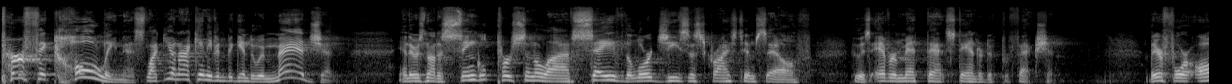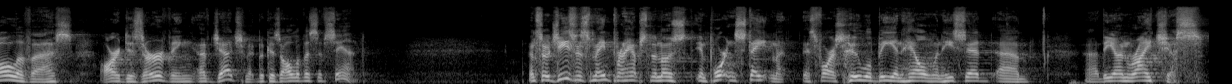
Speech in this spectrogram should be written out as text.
perfect holiness, like you and I can't even begin to imagine. And there is not a single person alive, save the Lord Jesus Christ Himself, who has ever met that standard of perfection. Therefore, all of us are deserving of judgment because all of us have sinned. And so Jesus made perhaps the most important statement as far as who will be in hell when he said, um, uh, the unrighteous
